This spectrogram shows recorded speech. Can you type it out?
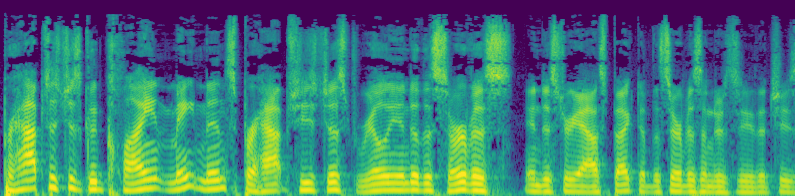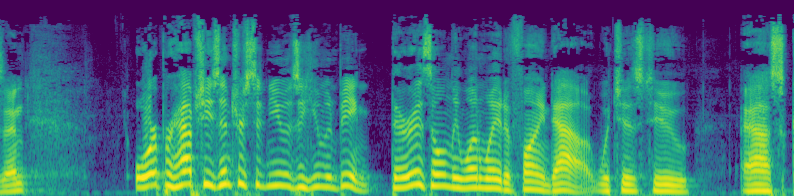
Perhaps it's just good client maintenance. Perhaps she's just really into the service industry aspect of the service industry that she's in. Or perhaps she's interested in you as a human being. There is only one way to find out, which is to ask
